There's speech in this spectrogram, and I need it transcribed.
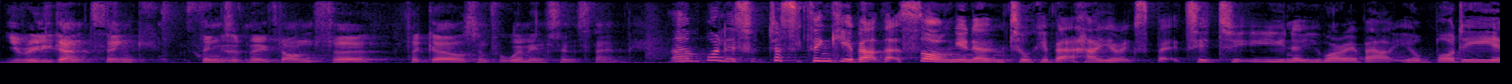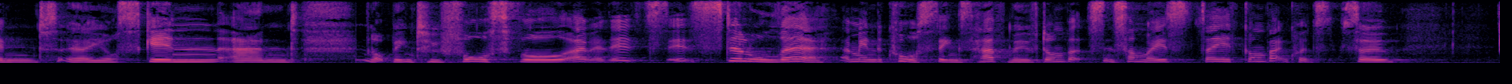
You really don't think things have moved on for, for girls and for women since then? Um, well, it's just thinking about that song, you know, and talking about how you're expected to, you know, you worry about your body and uh, your skin and not being too forceful. I mean, it's it's still all there. I mean, of course, things have moved on, but in some ways they have gone backwards. So.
